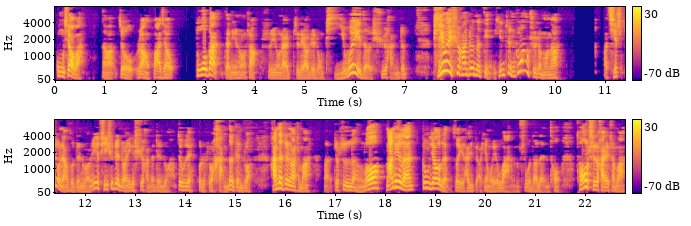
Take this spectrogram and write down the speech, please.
功效啊，啊，就让花椒多半在临床上是用来治疗这种脾胃的虚寒症。脾胃虚寒症的典型症状是什么呢？啊，其实就两组症状，一个脾虚症状，一个虚寒的症状，对不对？或者说寒的症状，寒的症状什么？啊，就是冷咯，哪里冷？中焦冷，所以它就表现为脘腹的冷痛，同时还有什么？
